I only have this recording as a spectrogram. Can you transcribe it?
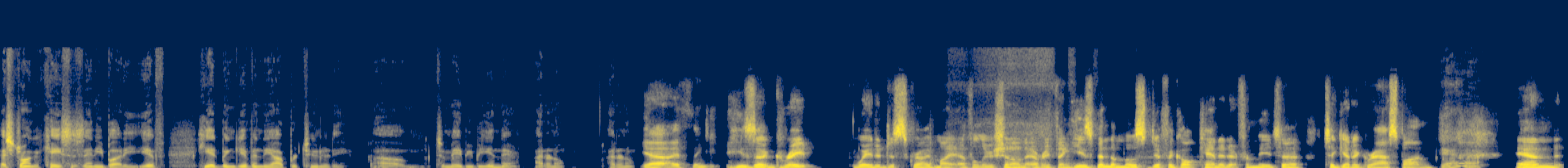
as strong a case as anybody. If he had been given the opportunity um, to maybe be in there, I don't know. I don't know. Yeah, I think he's a great way to describe my evolution on everything. He's been the most difficult candidate for me to to get a grasp on. Yeah. And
